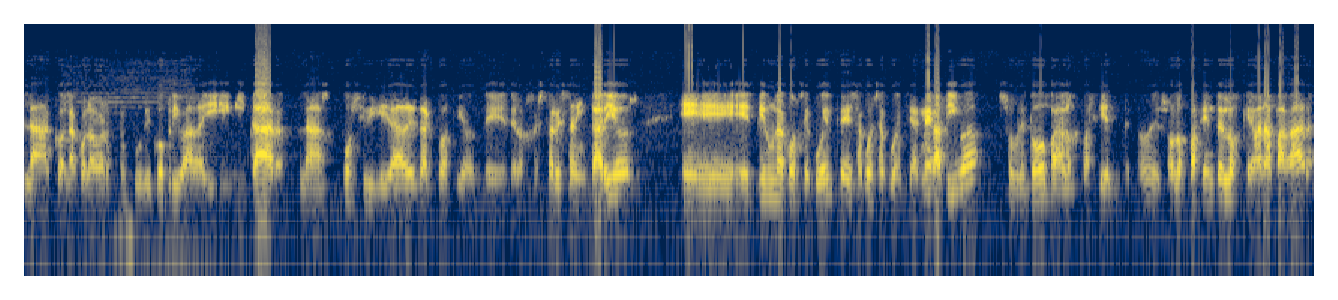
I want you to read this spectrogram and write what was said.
la, colaboración público-privada y limitar las posibilidades de actuación de, los gestores sanitarios eh, eh, tiene una consecuencia, esa consecuencia es negativa, sobre todo para los pacientes. ¿no? Son los pacientes los que van a pagar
